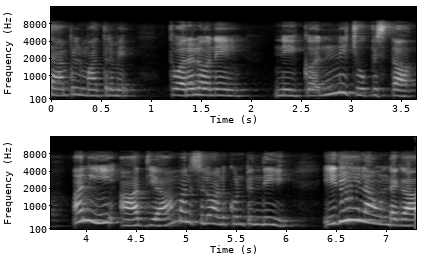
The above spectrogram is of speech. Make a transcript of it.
శాంపిల్ మాత్రమే. త్వరలోనే నీకన్నీ చూపిస్తా అని ఆద్య మనసులో అనుకుంటుంది. ఇది ఇలా ఉండగా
